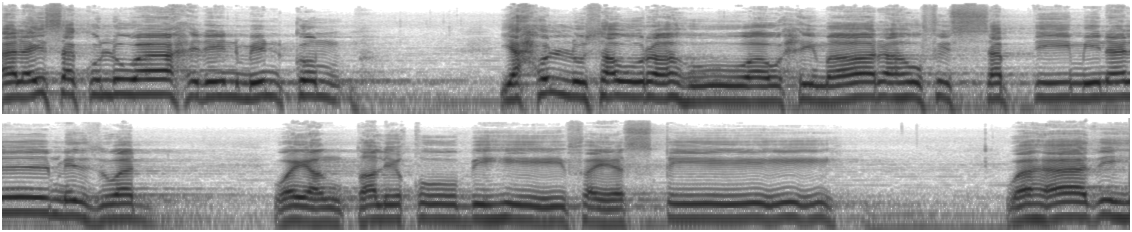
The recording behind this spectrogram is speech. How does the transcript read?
أليس كل واحد منكم يحل ثوره أو حماره في السبت من المذود وينطلق به فيسقيه وهذه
